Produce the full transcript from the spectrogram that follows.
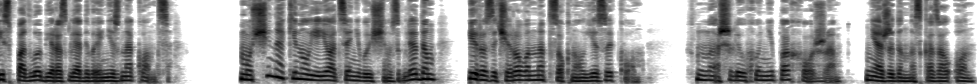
из-под лобья разглядывая незнакомца. Мужчина окинул ее оценивающим взглядом и разочарованно цокнул языком. «На шлюху не похоже», — неожиданно сказал он.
